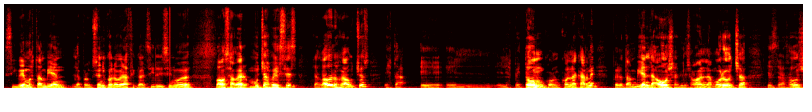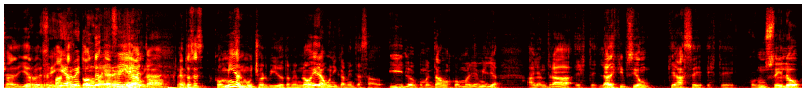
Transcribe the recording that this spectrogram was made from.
si vemos también la producción iconográfica del siglo XIX, vamos a ver muchas veces que al lado de los gauchos está eh, el, el espetón con, con la carne, pero también la olla, que le llamaban la morocha, que es la olla de hierro de tres patas, donde hervían. claro. Entonces comían mucho hervido también, no era únicamente asado. Y lo comentábamos con María Emilia a la entrada, este, la descripción que hace este, con un celo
